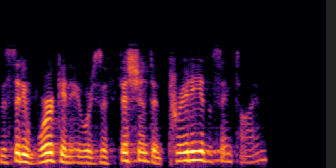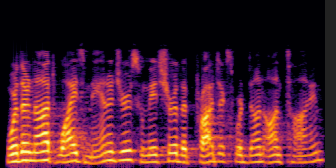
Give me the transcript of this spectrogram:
the city work, and it was efficient and pretty at the same time? Were there not wise managers who made sure that projects were done on time?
